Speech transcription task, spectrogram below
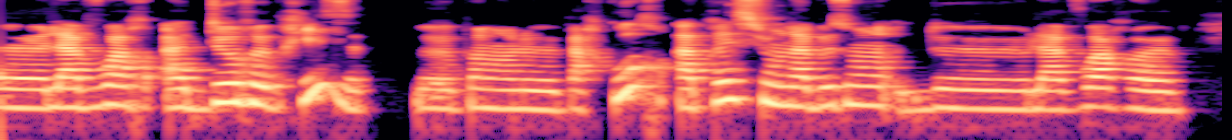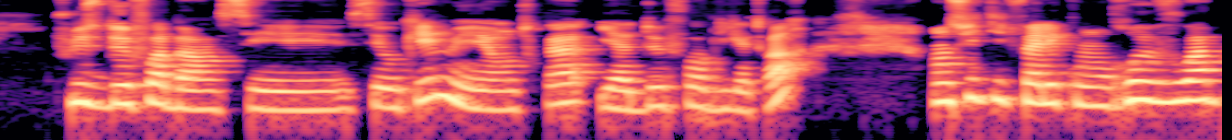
euh, la voir à deux reprises pendant le parcours. Après si on a besoin de la voir plus de fois, ben c'est ok. Mais en tout cas il y a deux fois obligatoire. Ensuite il fallait qu'on revoie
